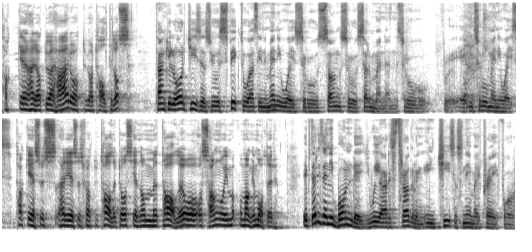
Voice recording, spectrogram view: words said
Takk, Herre, at du er her, og at du har talt til oss. Thank you, Lord Jesus. You speak to us in many ways through songs, through sermon, and through through many ways. Takk, Jesus, Herre Jesus, for at du taler til oss gjennom tale og, og sang og i, på mange måter. If there is any bondage we are struggling, in Jesus' name I pray for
